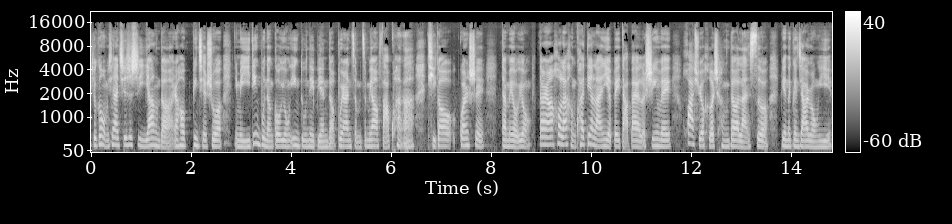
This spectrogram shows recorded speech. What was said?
就跟我们现在其实是一样的。然后并且说你们一定不能够用印度那边的，不然怎么怎么样罚款啊，提高关税，但没有用。当然后来很快靛蓝也被打败了，是因为化学合成的蓝色变得更加容易。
